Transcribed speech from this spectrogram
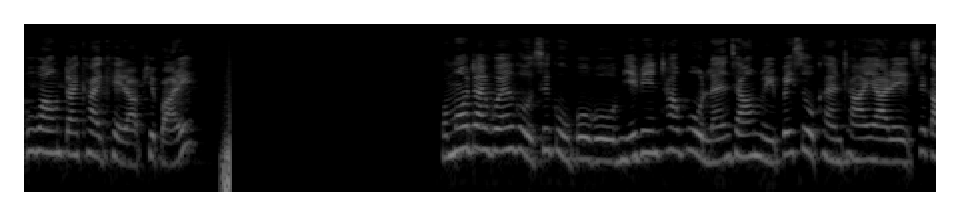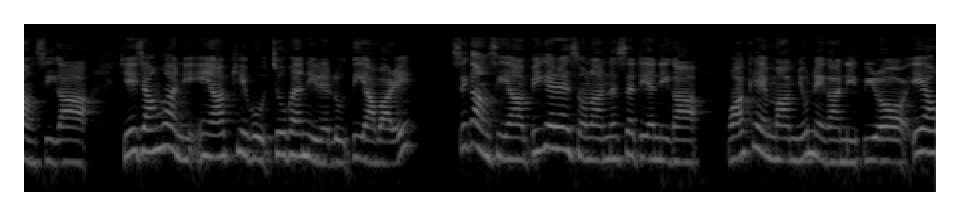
ပူးပေါင်းတိုက်ခိုက်ခဲ့တာဖြစ်ပါတယ်ဗမော်တိုက်ပွဲကိုစစ်ကူပို့ဖို့မြေပြင်ထောက်ဖို့လမ်းကြောင်းတွေပိတ်ဆို့ခံထားရတဲ့စစ်ကောင်စီကရေကြောင်းကနေအင်အားဖြည့်ဖို့ကြိုးပမ်းနေတယ်လို့သိရပါတယ်။စစ်ကောင်စီကပြီးခဲ့တဲ့ဇွန်လ22ရက်နေ့က ဝါခဲမမြို့နယ်ကနေပြီးတော့ AR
